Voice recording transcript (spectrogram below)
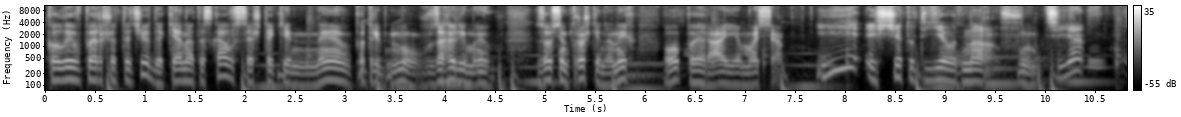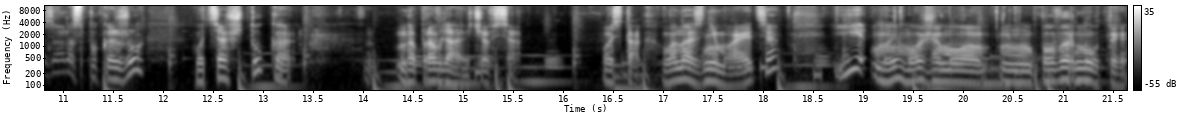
коли вперше точив, як я натискав, все ж таки не потрібно. Ну, Взагалі ми зовсім трошки на них опираємося. І ще тут є одна функція. Зараз покажу. Оця штука направляюча вся. Ось так. Вона знімається, і ми можемо повернути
